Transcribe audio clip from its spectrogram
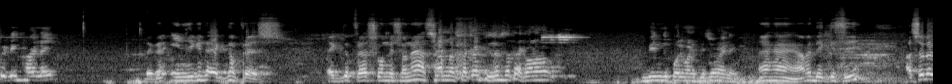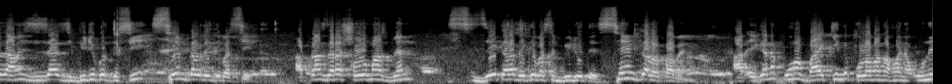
ফিটিং হয় নাই। দেখেন ইঞ্জিন কিন্তু একদম ফ্রেশ একদম ফ্রেশ কন্ডিশনে আছে। সামনের চাকা পিছনের সাথে এখনও বিন্দু পরিমাণ কিছু হ্যাঁ হ্যাঁ আমি দেখতেছি। আসলে আমি যা ভিডিও করতেছি সেম কালার দেখতে পাচ্ছি আপনারা যারা শোরুম আসবেন, যে কালার দেখতে পাচ্ছেন ভিডিওতে সেম কালার পাবেন। আর এখানে কোনো বাইক কিন্তু কোলা বাঁধা হয় না। উনি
